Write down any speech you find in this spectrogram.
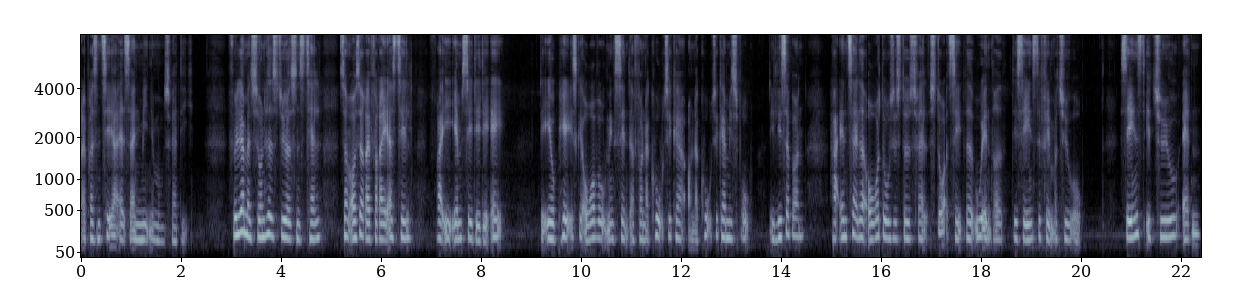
repræsenterer altså en minimumsværdi. Følger man Sundhedsstyrelsens tal, som også refereres til fra EMCDDA, det europæiske overvågningscenter for narkotika og narkotikamisbrug i Lissabon, har antallet af overdosisdødsfald stort set været uændret de seneste 25 år. Senest i 2018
